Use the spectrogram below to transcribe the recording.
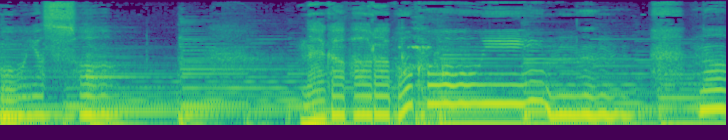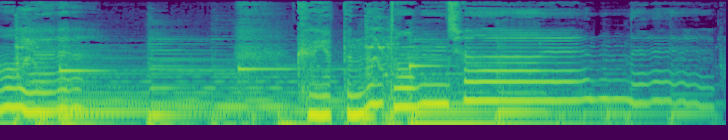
보였어. 내가 바라보고 있는 너의 그 예쁜 눈동자에 내가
